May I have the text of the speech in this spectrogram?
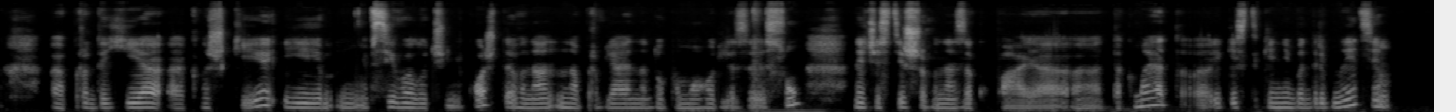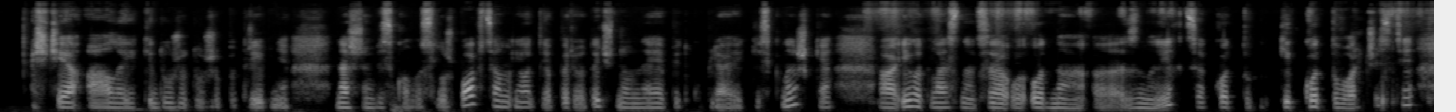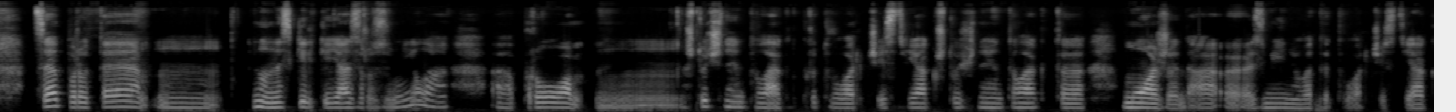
е, продає е, книжки, і всі вилучені кошти вона направляє на допомогу для ЗСУ. Найчастіше вона закупає е, такмет, якісь такі ніби дрібниці. Ще, але які дуже-дуже потрібні нашим військовослужбовцям. І от я періодично в неї підкупляю якісь книжки. І от, власне, це одна е, з них це код, код творчості. Це про те, ну, наскільки я зрозуміла, е, про штучний інтелект, про творчість, як штучний інтелект е, може да, е, змінювати творчість, як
